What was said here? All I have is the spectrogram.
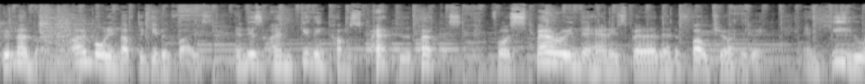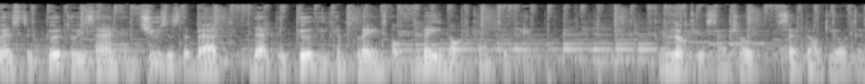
Remember, I'm old enough to give advice, and this I'm giving comes pat to the purpose. For a sparrow in the hand is better than a vulture on the wing. And he who has the good to his hand and chooses the bad, that the good he complains of may not come to him. Look here, Sancho, said Don Quixote.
